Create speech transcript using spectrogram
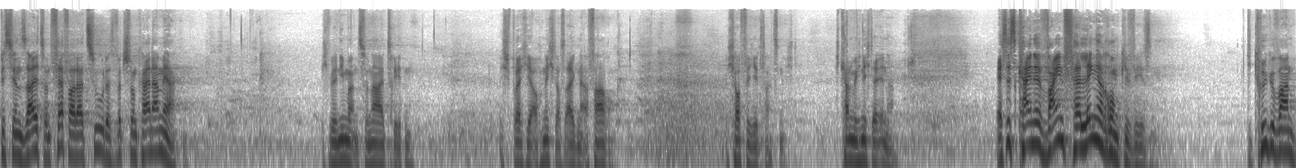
bisschen Salz und Pfeffer dazu, das wird schon keiner merken. Ich will niemandem zu nahe treten. Ich spreche auch nicht aus eigener Erfahrung. Ich hoffe jedenfalls nicht. Ich kann mich nicht erinnern. Es ist keine Weinverlängerung gewesen. Die Krüge waren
